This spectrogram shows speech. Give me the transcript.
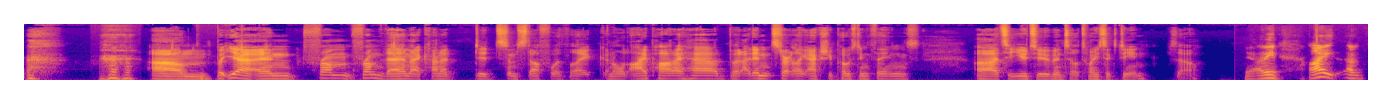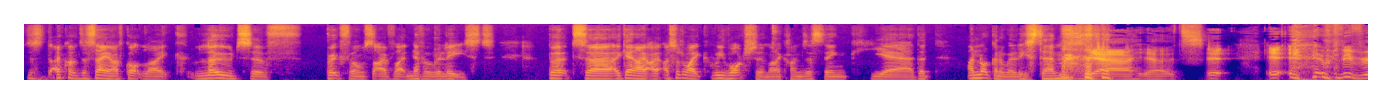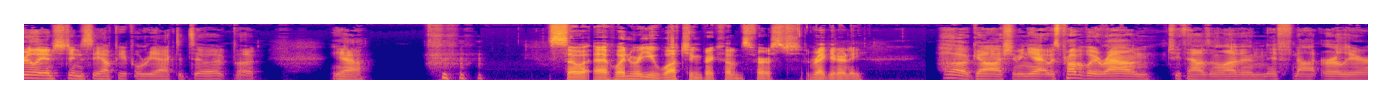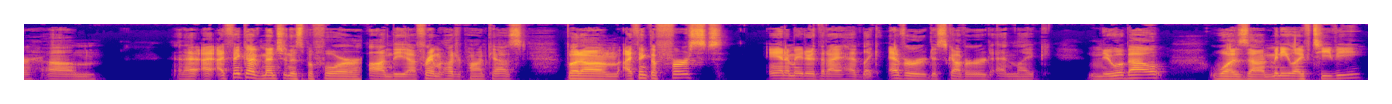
um, but yeah, and from from then, I kind of did some stuff with like an old iPod I had, but I didn't start like actually posting things uh, to YouTube until 2016. So Yeah, I mean, I I'm just I can't just say I've got like loads of brick films that I've like never released, but uh, again, I I sort of like rewatch them and I kind of just think, yeah, that I'm not going to release them. yeah, yeah, it's it it it would be really interesting to see how people reacted to it, but yeah. So, uh, when were you watching brick films first regularly? Oh gosh, I mean, yeah, it was probably around 2011, if not earlier. Um, and I, I think I've mentioned this before on the uh, Frame 100 podcast, but um, I think the first animator that I had like ever discovered and like knew about was uh, Mini Life TV.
